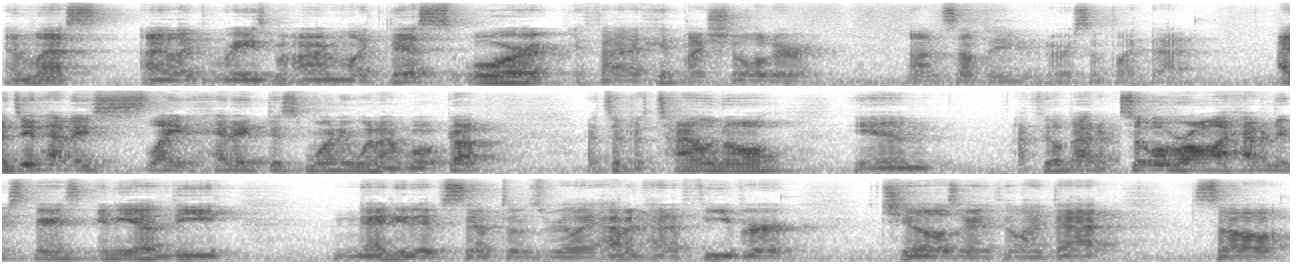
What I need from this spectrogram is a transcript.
unless I like raise my arm like this or if I hit my shoulder on something or something like that. I did have a slight headache this morning when I woke up. I took a Tylenol and I feel better. So overall, I haven't experienced any of the negative symptoms really. I haven't had a fever, chills, or anything like that. So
